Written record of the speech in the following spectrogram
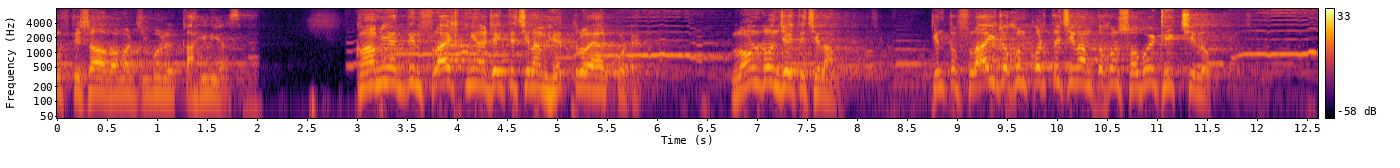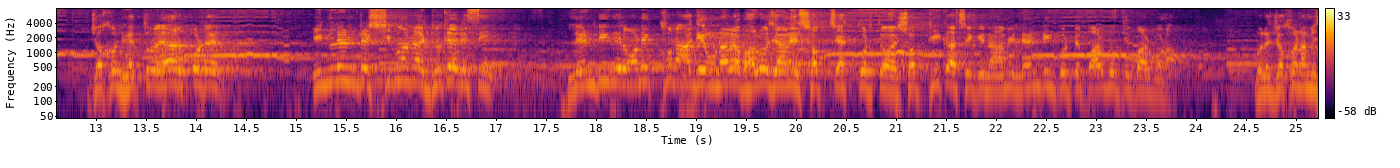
মুফতি সাহেব, আমার জীবনের কাহিনী আছে। আমি একদিন ফ্লাইট নিয়ে যাইতেছিলাম হেত্রো এয়ারপোর্টে লন্ডন যাইতেছিলাম। কিন্তু ফ্লাই যখন করতেছিলাম, তখন সবই ঠিক ছিল। যখন হেত্রো এয়ারপোর্টে ইংল্যান্ডের সীমানায় ঢুকে গেছি ল্যান্ডিংয়ের অনেকক্ষণ আগে ওনারা ভালো জানে সব চেক করতে হয়, সব ঠিক আছে কিনা, আমি ল্যান্ডিং করতে পারব কি পারব না। বলে যখন আমি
